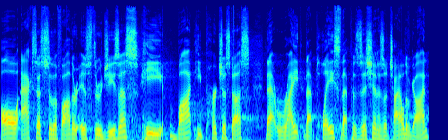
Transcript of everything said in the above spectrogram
All access to the Father is through Jesus. He bought, He purchased us that right, that place, that position as a child of God.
